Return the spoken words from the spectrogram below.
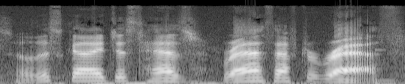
So this guy just has wrath after wrath.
